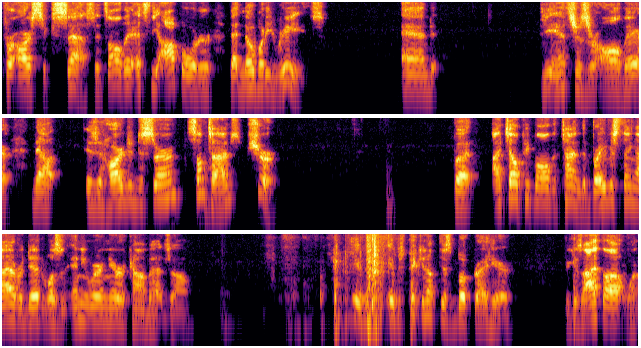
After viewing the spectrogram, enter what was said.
for our success. It's all there. It's the op order that nobody reads. And the answers are all there. Now, is it hard to discern? Sometimes, sure. But I tell people all the time the bravest thing I ever did wasn't anywhere near a combat zone. It was, it was picking up this book right here because I thought when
